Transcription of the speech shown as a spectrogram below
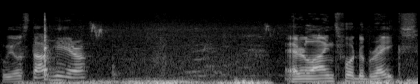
we'll start here. Airlines for the brakes.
